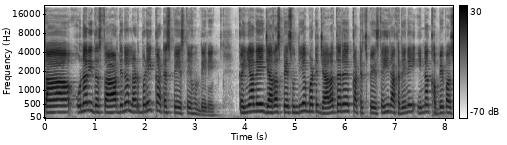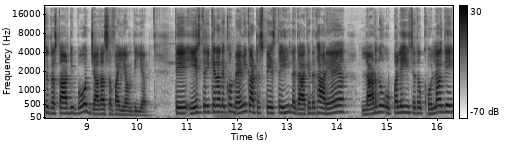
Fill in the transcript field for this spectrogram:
ਤਾਂ ਉਹਨਾਂ ਦੀ ਦਸਤਾਰ ਦੇ ਨਾ ਲੜ ਬੜੇ ਘੱਟ ਸਪੇਸ ਤੇ ਹੁੰਦੇ ਨੇ। ਕਈਆਂ ਦੇ ਜ਼ਿਆਦਾ ਸਪੇਸ ਹੁੰਦੀ ਹੈ ਬਟ ਜ਼ਿਆਦਾਤਰ ਘੱਟ ਸਪੇਸ ਤੇ ਹੀ ਰੱਖਦੇ ਨੇ। ਇਹਨਾਂ ਖੱਬੇ ਪਾਸੇ ਦਸਤਾਰ ਦੀ ਬਹੁਤ ਜ਼ਿਆਦਾ ਸਫ਼ਾਈ ਆਉਂਦੀ ਹੈ ਤੇ ਇਸ ਤਰੀਕੇ ਨਾਲ ਦੇਖੋ, ਮੈਂ ਵੀ ਘੱਟ ਸਪੇਸ ਤੇ ਹੀ ਲਗਾ ਕੇ ਦਿਖਾ ਰਿਹਾ ਆ। ਲੜ ਨੂੰ ਉੱਪਰਲੇ ਹਿੱਸੇ ਤੋਂ ਖੋਲਾਂਗੇ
